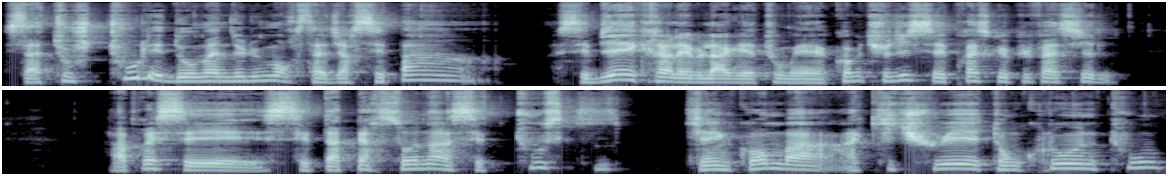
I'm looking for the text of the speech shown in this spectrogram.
ça touche tous les domaines de l'humour. C'est-à-dire c'est pas, c'est bien écrire les blagues et tout, mais comme tu dis, c'est presque plus facile. Après c'est, c'est ta persona, c'est tout ce qui, qui incombe à, qui tu es, ton clown, tout,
